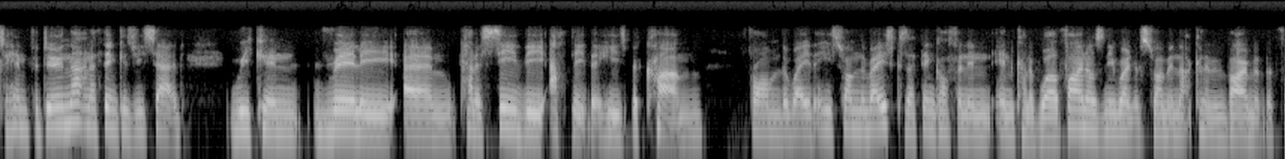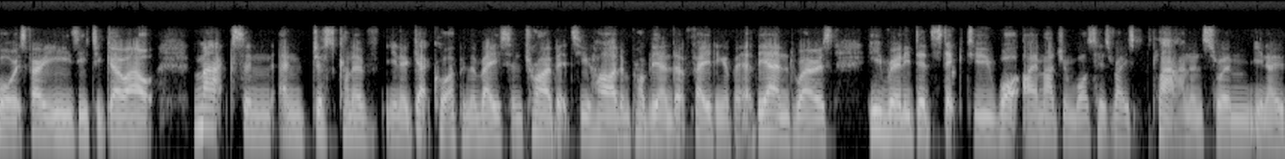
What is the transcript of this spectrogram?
to him for doing that. And I think, as you said, we can really um, kind of see the athlete that he's become from the way that he swam the race because I think often in in kind of world finals and he won't have swum in that kind of environment before it's very easy to go out max and and just kind of you know get caught up in the race and try a bit too hard and probably end up fading a bit at the end. Whereas he really did stick to what I imagine was his race plan and swim you know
